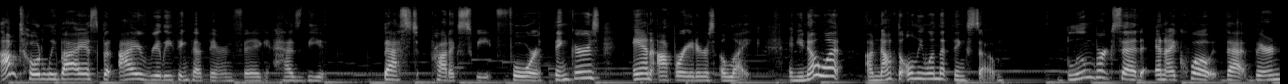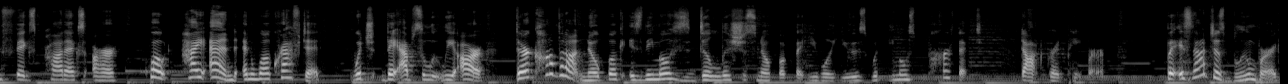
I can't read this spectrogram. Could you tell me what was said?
i'm totally biased but i really think that baron fig has the best product suite for thinkers and operators alike. And you know what? I'm not the only one that thinks so. Bloomberg said, and I quote, that Baron Fig's products are, quote, high end and well crafted, which they absolutely are. Their Confidant notebook is the most delicious notebook that you will use with the most perfect dot grid paper. But it's not just Bloomberg.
